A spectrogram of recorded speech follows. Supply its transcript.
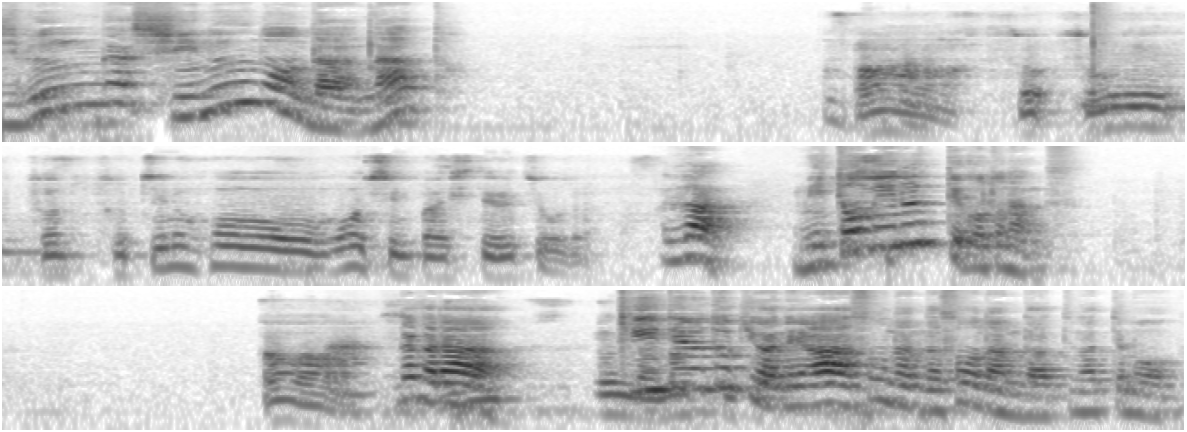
自分が死ぬのだなと。ああそそういうそそっちの方を心配してるってことだ。が認めるってことなんです。ああ。だからうん聞いてる時はねああそうなんだそうなんだってなっても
